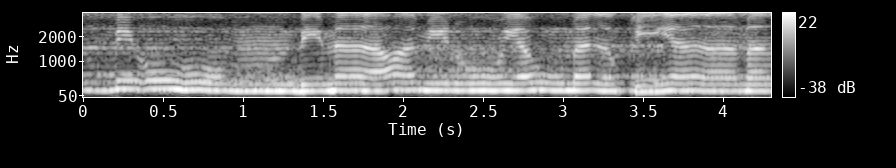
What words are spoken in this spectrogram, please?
ثم ينبئهم بما عملوا يوم القيامة.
